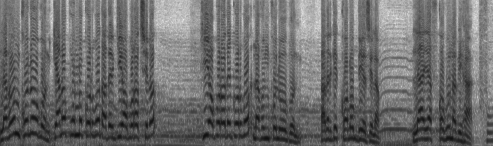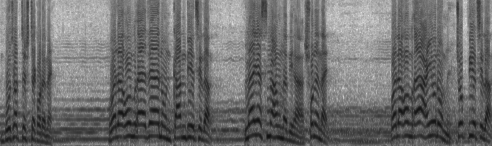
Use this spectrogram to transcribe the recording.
লাহুম কুলুবুন। কেন পূর্ণ করব? তাদের কি অপরাধ ছিল? কি অপরাধে করব? লাহুম কুলুবুন। তাদেরকে কলব দিয়েছিলাম। লা ইয়াফকাহুনা বিহা। বোঝার চেষ্টা করে নাই। ওয়ালাহুম আযানুন। কান দিয়েছিলাম। লা ইয়াসমাউনা বিহা। শুনে নাই। ওয়ালাহুম আয়ুনুন চোখ দিয়েছিলাম।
